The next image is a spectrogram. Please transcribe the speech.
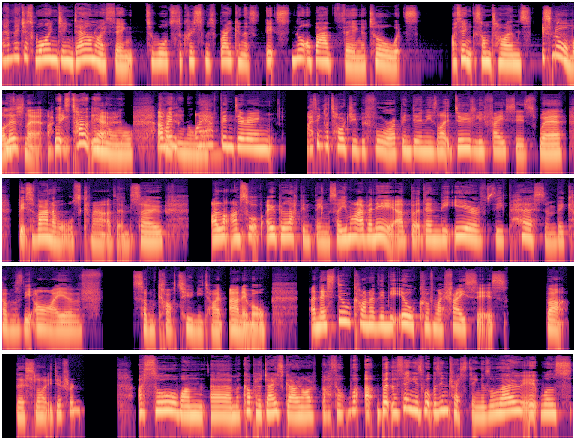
and they're just winding down, I think, towards the Christmas break, and it's it's not a bad thing at all. It's, I think, sometimes It's normal, isn't it? I it's think, totally yeah. normal. I mean, normal. I have been doing. I think I told you before. I've been doing these like doodly faces where bits of animals come out of them. So I like I'm sort of overlapping things. So you might have an ear, but then the ear of the person becomes the eye of some cartoony type animal, and they're still kind of in the ilk of my faces, but they're slightly different. I saw one um, a couple of days ago, and I, I thought, what? uh," But the thing is, what was interesting is, although it was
